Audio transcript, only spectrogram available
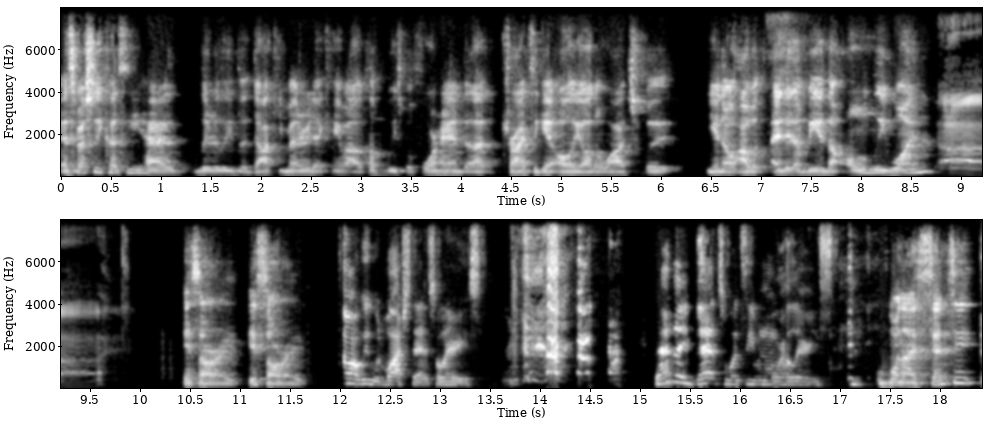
especially because he had literally the documentary that came out a couple weeks beforehand that I tried to get all y'all to watch, but you know, I was ended up being the only one. Ah. It's all right. It's all right. thought we would watch that. It's hilarious. I think that's what's even more hilarious. When I sent it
